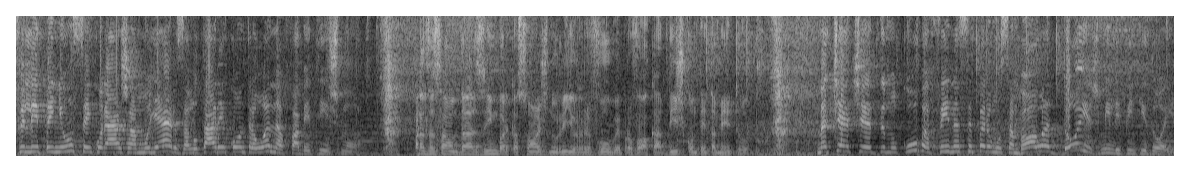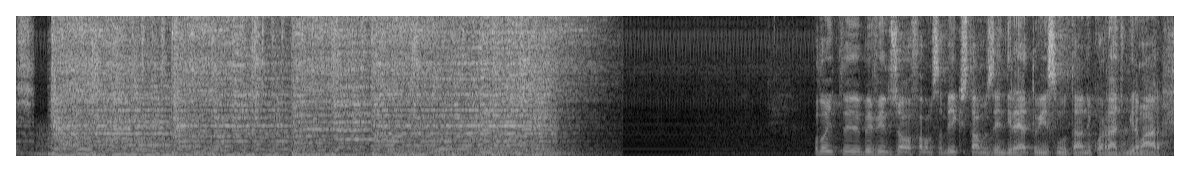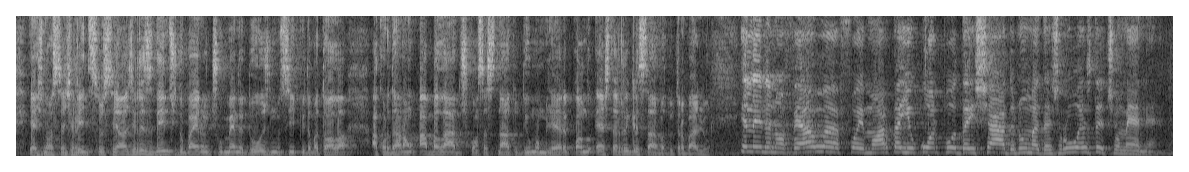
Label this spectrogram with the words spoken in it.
Felipe Inhus encoraja mulheres a lutarem contra o analfabetismo. Paralisação das embarcações no Rio Revuba provoca descontentamento. Macheche de Mucuba fina-se para o Moçambola 2022. Boa noite, bem-vindos ao Fala Moçambique. Estamos em direto e em simultâneo com a Rádio Miramar e as nossas redes sociais. Residentes do bairro Chumene 2, no município da Matola, acordaram abalados com o assassinato de uma mulher quando esta regressava do trabalho. Helena Novela foi morta e o corpo deixado numa das ruas de Chumene.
